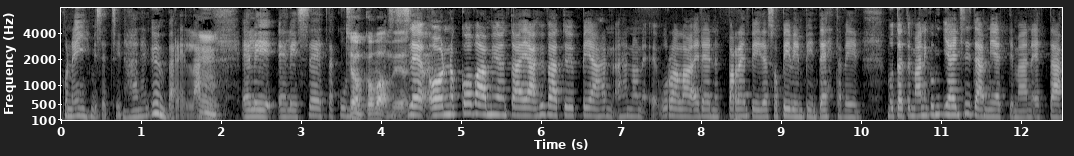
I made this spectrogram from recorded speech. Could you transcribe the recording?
kuin ne ihmiset siinä hänen ympärillään. Mm. Eli, eli se, että kun... Se on kova myöntää. Se on kova myöntää ja hyvä tyyppi, ja hän, hän on urallaan edennyt parempiin ja sopivimpiin tehtäviin, mutta että mä niin kuin jäin sitä miettimään, että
